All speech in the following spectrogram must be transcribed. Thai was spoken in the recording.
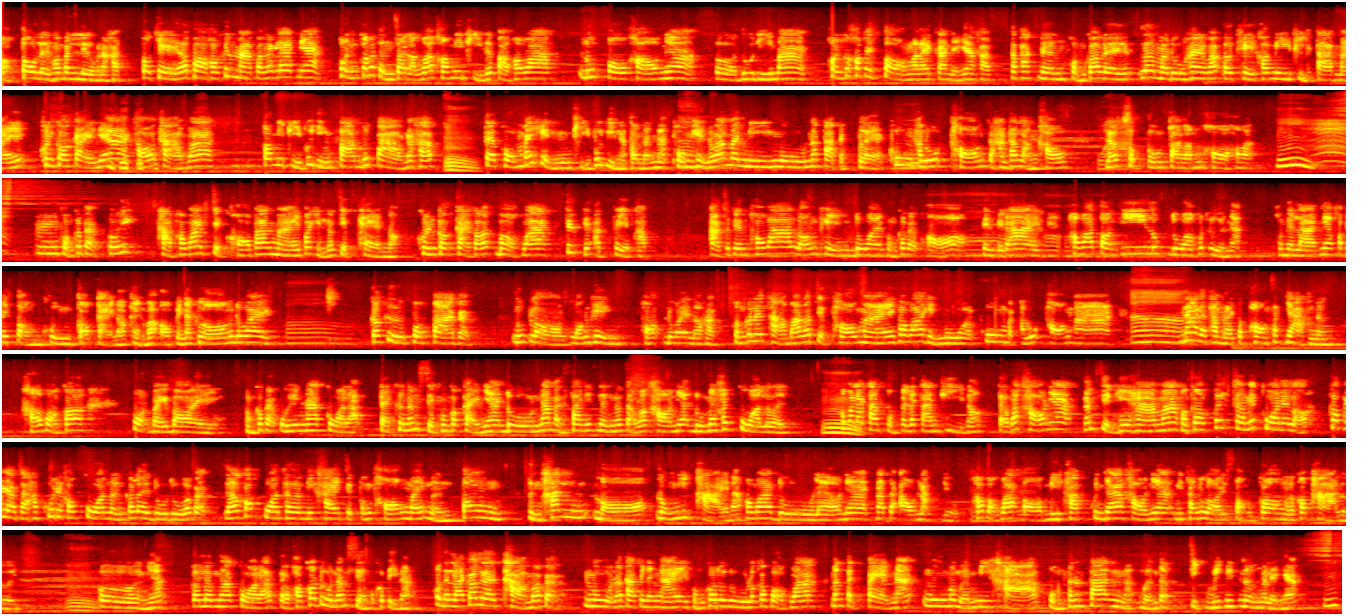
ตอบโต้เลยเพราะมันเร็วนะครับโอเค แล้วพอเขาขึ้นมาตอนแรกๆ เนี่ย คนก็ไม่สนใจหรอกว่าเขามีผีหรือเปล่าเพราะว่ารูปโปรเขาเนี่ยเออดูดีมาก คนก็เข้าไปส่องอะไรกันอย่างเงี้ยครับสักพักหนึ่งผมก็เลยเริ่มมาดูให้ว่าโอเคเขามีผีตามไหมคุณกอไก่เนี่ยเขาถามว่าเขามีผีผู้หญิงตามหรือเปล่านะครับอืมแต่ผมไม่เห็นผีผู้หญิงอะตอนนั้นอะผมเห็นว่ามันมีงูหน้าตาแปลกๆพุ่งทะลุท้องจากทางด้านหลังเขา แล้วฉกตรงกลางลำคอเขาอะอืม อืมผมก็แบบเอ้ย ถามเขาว่าเจ็บคอบ้างไหมเพราะเห็นแล้วเจ็บแทนเนาะคุณกอไก่ก็บอกว่าเจ็บเสียอักเสบครับ อาจจะเป็นเพราะว่าร้องเพลงด้วย ผมก็แบบอ๋อเป็นไปได้ เพราะว่าตอนที่ลูกดวงคนอื่นน่ะคนในร้านเนี่ยเขาไปส่องคุณกอไก่เนาะเห็นว่าออกเป็นนักร้องด้วย ก็คือโปรไฟล์แบบรูปหล่อร้องเพลงเพราะด้วยเนาะครับผมก็เลยถามว่าแล้วเจ็บท้องไหมเพราะว่าเห็นงูอะพุ่งแบบทะลุท้องมาอ่าน่าจะทำอะไรกับพองสักอย่างหนึ่ง เขาบอกก็ปวดบ่อยๆ ผมก็แบบอุ้ยน่ากลัวละ แต่คือน้ำเสียงคุณกอไก่เนี่ยดูหน้าหมันไส้นิดนึงแต่ว่าเขาเนี่ยดูไม่ค่อยกลัวเลยอืมเพราะว่ารายการผมเป็นรายการผีเนาะ แต่ว่าเขาเนี่ยน้ำเสียงเฮฮามากผมก็เฮ้ยเธอไม่กลัวเลยเหรอ ก็พยายามจะพูดให้เขากลัวหนึ่งก็เลยดูดูว่าแบบ แล้วก็กลัวเธอมีใครเจ็บตรงท้องไหมเหมือนต้องถึงขั้นหมอลงมีดผายนะ เพราะว่าดูแล้วเนี่ยน่าจะเอาหนักอยู่ เขาบอกว่าอ๋อมีครับคุณย่าเขาเนี่ยมีทั้งรอยสองกล้องแล้วก็ผ่าเลยอืมเอออย่างเงี้ย ก็เริ่มน่ากลัวแล้ว แต่เขาก็ดูน้ำเสียงปกตินะ คนในร้านก็เลยถามว่าแบบงูหน้าตาเป็นยังไง ผมก็ดูดูๆแล้วก็บอกว่ามันแปลกๆนะ งูมันเหมือนมีขาผมสั้นๆอะเหมือนแบบจิกวิกนิดนึงอะไรเงี้ยอืม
